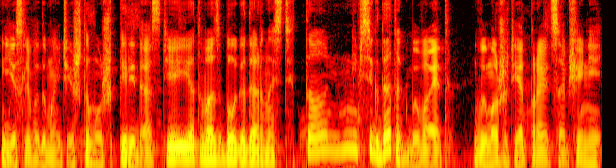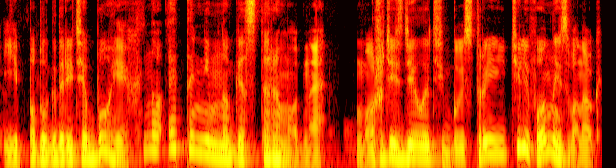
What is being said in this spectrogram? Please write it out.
Если вы думаете, что муж передаст ей от вас благодарность, то не всегда так бывает. Вы можете отправить сообщение и поблагодарить обоих, но это немного старомодно. Можете сделать быстрый телефонный звонок.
